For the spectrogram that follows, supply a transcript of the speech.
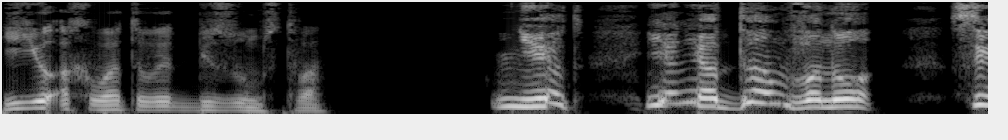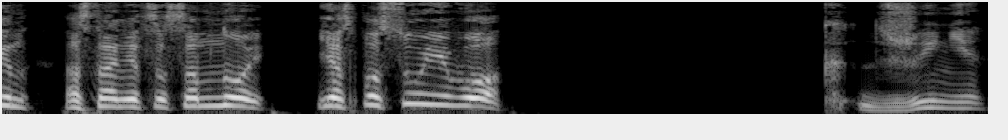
ее охватывает безумство. — Нет, я не отдам Вано! Сын останется со мной! Я спасу его!» К Джине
